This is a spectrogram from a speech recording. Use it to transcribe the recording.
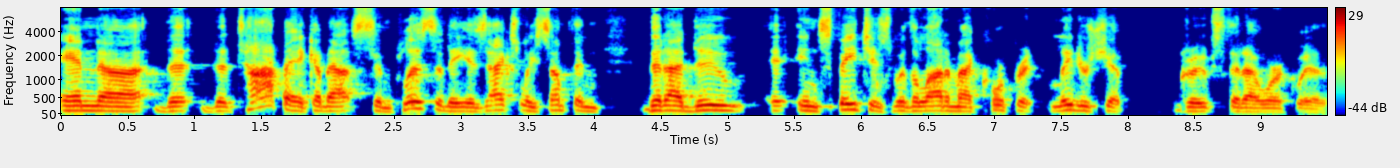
And uh, the the topic about simplicity is actually something that I do in speeches with a lot of my corporate leadership groups that I work with.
